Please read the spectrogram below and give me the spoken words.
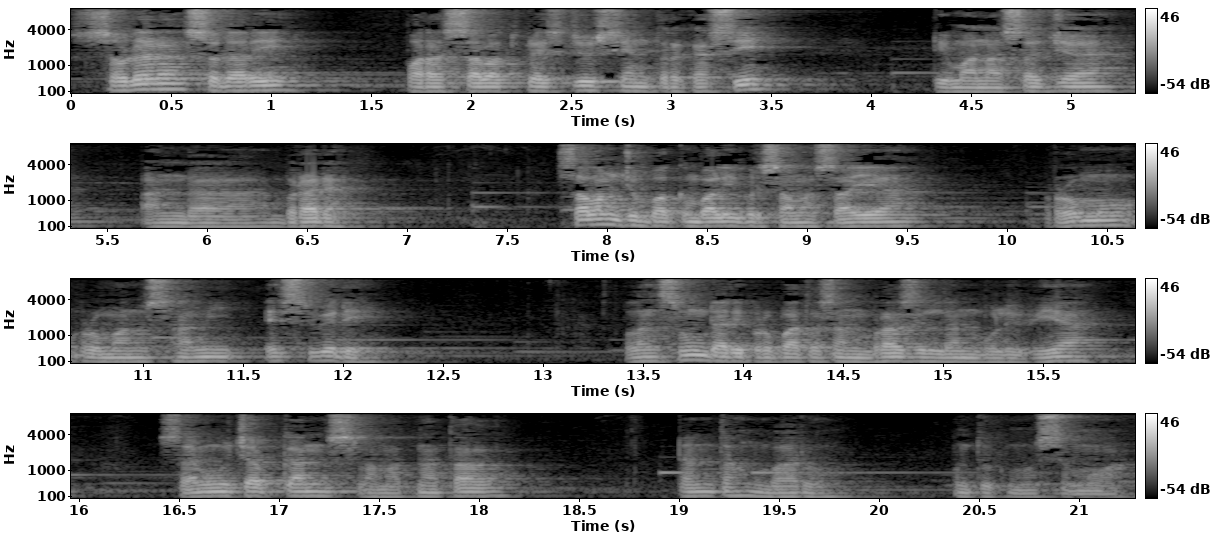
Saudara-saudari, para sahabat Fresh Juice yang terkasih, di mana saja Anda berada. Salam jumpa kembali bersama saya, Romo Romanus Hami SWD. Langsung dari perbatasan Brazil dan Bolivia, saya mengucapkan selamat Natal dan Tahun Baru untukmu semua.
